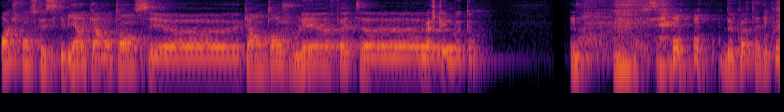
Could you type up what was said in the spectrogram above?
Moi, je pense que c'était bien. 40 ans, c'est euh, 40 ans. Je voulais en fait. euh, M'acheter une moto. De quoi T'as dit quoi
